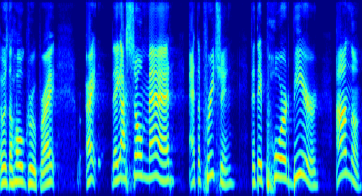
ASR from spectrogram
It was the whole group, right? Right? They got so mad at the preaching that they poured beer on them.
